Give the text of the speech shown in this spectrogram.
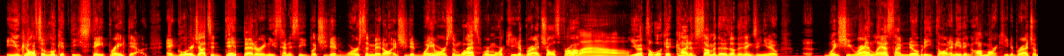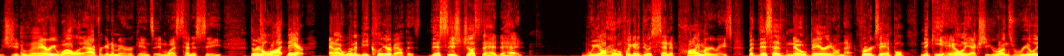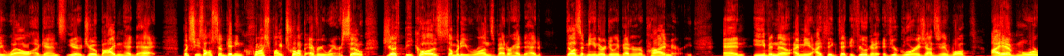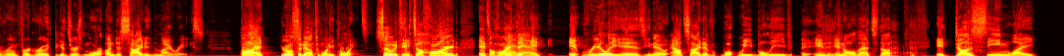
you can also look at the state breakdown. And Gloria Johnson did better in East Tennessee, but she did worse in Middle and she did way worse in West, where Marquita Bradshaw's from. Wow. You have to look at kind of some of those other things. And, you know, uh, when she ran last time, nobody thought anything of Marquita Bradshaw, but she did mm-hmm. very well with African Americans in West Tennessee. There's a lot there. And I want to be clear about this. This is just a head to head we are hopefully going to do a Senate primary race, but this has no bearing on that. For example, Nikki Haley actually runs really well against, you know, Joe Biden head to head, but she's also getting crushed by Trump everywhere. So just because somebody runs better head to head doesn't mean they're doing better in a primary. And even though, I mean, I think that if you're looking at, if you're Gloria Johnson, say, well, I have more room for growth because there's more undecided in my race. But mm-hmm. you're also down 20 points. So it's it's a hard, it's a hard I thing. Know. And it really is, you know, outside of what we believe in in all that stuff, it does seem like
